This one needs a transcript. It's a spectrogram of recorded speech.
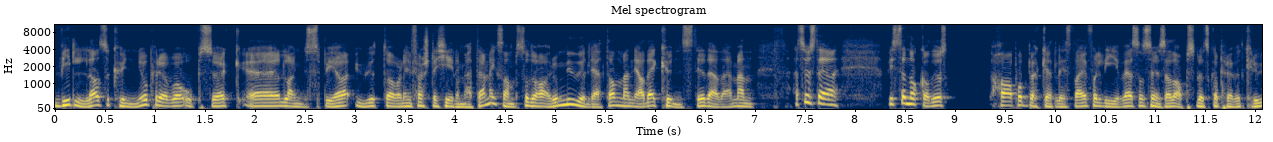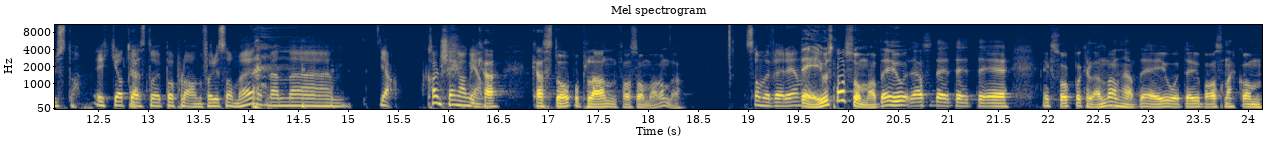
ville, så kunne du jo prøve å oppsøke eh, landsbyer utover den første kilometeren, liksom. Så du har jo mulighetene, men ja, det er kunstig, det er. Men jeg synes det, hvis det er noe du har på bucketlista for livet, så syns jeg du absolutt skal prøve et cruise, da. Ikke at det står på planen for i sommer, men eh, ja, kanskje en gang igjen. Hva, hva står på planen for sommeren, da? Sommerferien. Det er jo snart sommer. Det er jo, altså det, det, det er, jeg så på kalenderen her. Det er jo, det er jo bare snakk om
